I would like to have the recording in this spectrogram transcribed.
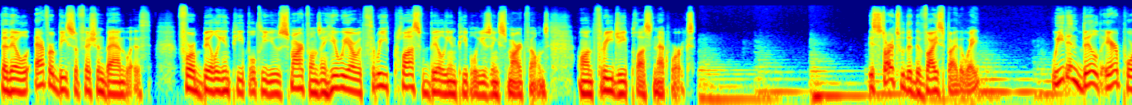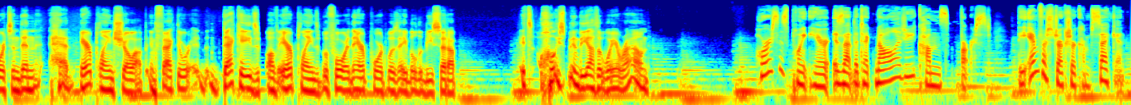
that there will ever be sufficient bandwidth for a billion people to use smartphones. And here we are with three plus billion people using smartphones on 3G plus networks. It starts with the device, by the way. We didn't build airports and then had airplanes show up. In fact, there were decades of airplanes before an airport was able to be set up. It's always been the other way around. Horace's point here is that the technology comes first, the infrastructure comes second.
